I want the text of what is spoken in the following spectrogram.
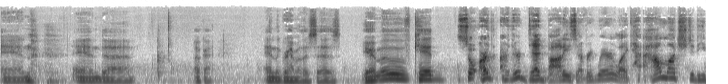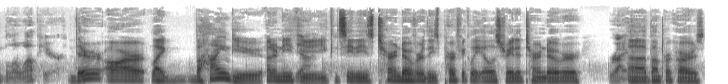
And, and, uh, okay. And the grandmother says, Your move, kid. So, are are there dead bodies everywhere? Like, how much did he blow up here? There are, like, behind you, underneath Yeah. you, you can see these turned over, these perfectly illustrated, turned over Right. uh, bumper cars,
